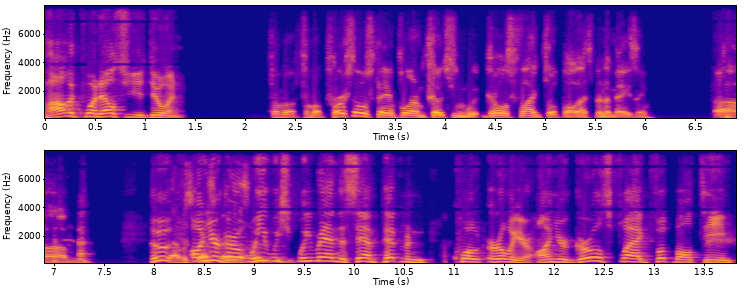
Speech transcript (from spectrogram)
Pollack, what else are you doing? from a from a personal standpoint, I'm coaching girls flag football. That's been amazing. Um, Who on your girl? We, we we ran the Sam Pittman quote earlier on your girls flag football team.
